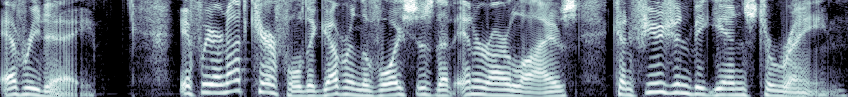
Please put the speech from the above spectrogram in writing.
every day. If we are not careful to govern the voices that enter our lives, confusion begins to reign.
